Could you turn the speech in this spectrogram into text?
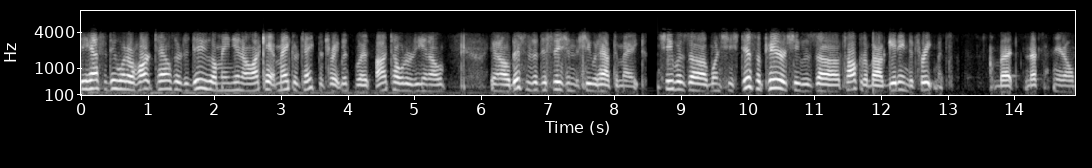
she has to do what her heart tells her to do. I mean, you know, I can't make her take the treatment, but I told her, you know, you know, this is a decision that she would have to make. She was uh when she disappeared, she was uh talking about getting the treatments but you know.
